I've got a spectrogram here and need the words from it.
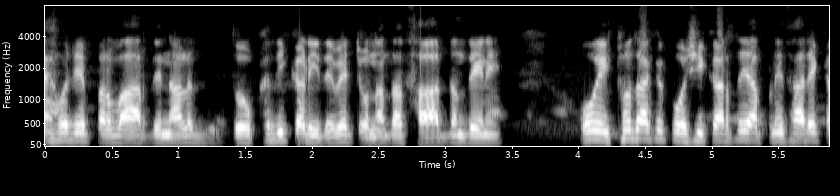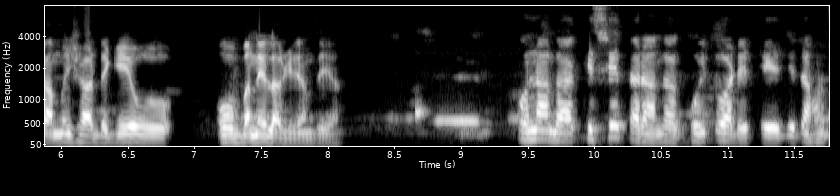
ਇਹੋ ਜਿਹੇ ਪਰਿਵਾਰ ਦੇ ਨਾਲ ਦੁੱਖ ਦੀ ਘੜੀ ਦੇ ਵਿੱਚ ਉਹਨਾਂ ਦਾ ਸਾਥ ਦਿੰਦੇ ਨੇ। ਉਹ ਇੱਥੋਂ ਤੱਕ ਕੋਸ਼ਿਸ਼ ਕਰਦੇ ਆਪਣੇ ਸਾਰੇ ਕੰਮ ਛੱਡ ਕੇ ਉਹ ਉਹ ਬੰਨੇ ਲੱਗ ਜਾਂਦੇ ਆ। ਉਹਨਾਂ ਦਾ ਕਿਸੇ ਤਰ੍ਹਾਂ ਦਾ ਕੋਈ ਤੁਹਾਡੇ ਤੇ ਜਿੱਦਾਂ ਹੁਣ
